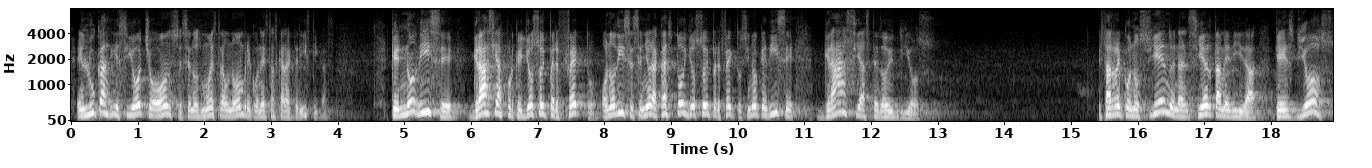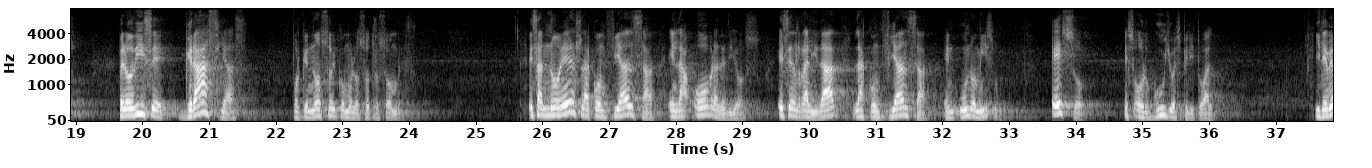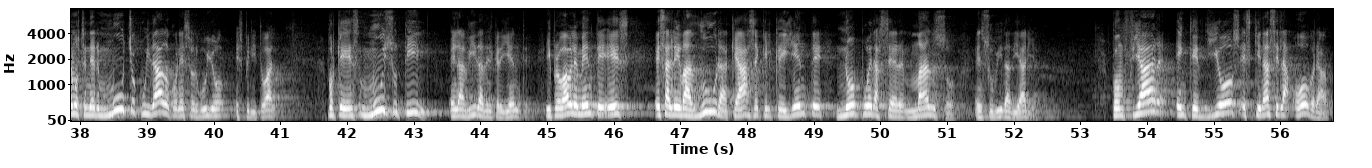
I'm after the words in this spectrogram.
En Lucas 18, 11 se nos muestra un hombre con estas características, que no dice, gracias porque yo soy perfecto, o no dice, Señor, acá estoy, yo soy perfecto, sino que dice, gracias te doy Dios Está reconociendo en cierta medida que es Dios, pero dice, gracias porque no soy como los otros hombres. Esa no es la confianza en la obra de Dios, es en realidad la confianza en uno mismo. Eso es orgullo espiritual. Y debemos tener mucho cuidado con ese orgullo espiritual, porque es muy sutil en la vida del creyente. Y probablemente es esa levadura que hace que el creyente no pueda ser manso en su vida diaria. Confiar en que Dios es quien hace la obra,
